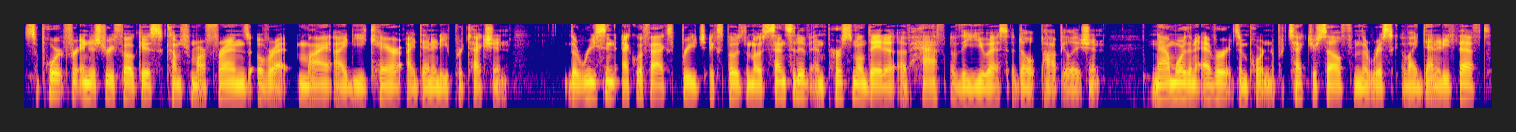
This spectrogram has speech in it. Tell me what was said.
support for industry focus comes from our friends over at My ID Care Identity Protection. The recent Equifax breach exposed the most sensitive and personal data of half of the U.S. adult population. Now more than ever, it's important to protect yourself from the risk of identity theft.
